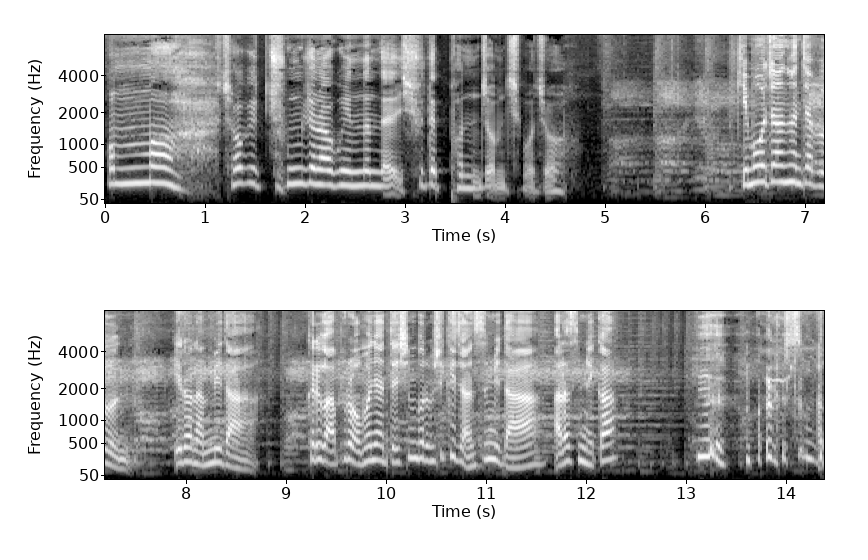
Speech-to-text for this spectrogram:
엄마 저기 충전하고 있는데 휴대폰 좀 집어줘 김호전 환자분 일어납니다. 그리고 앞으로 어머니한테 심부름 시키지 않습니다. 알았습니까? 예 알겠습니다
